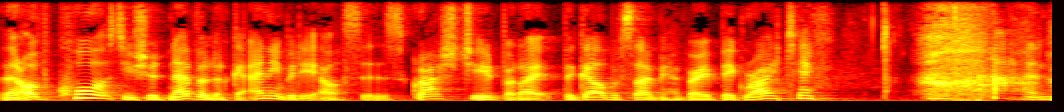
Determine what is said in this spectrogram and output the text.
Then of course you should never look at anybody else's gratitude, but I, the girl beside me had very big writing. and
